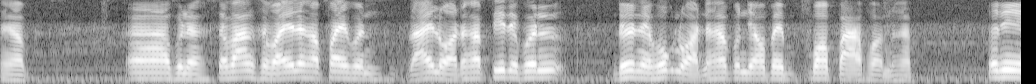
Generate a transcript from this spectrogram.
นะครับอ่าเพิ่นน่ะสว่างสวัยแล้วครับไฟเพิ่นหลายหลอดนะครับติดให้เพิ่นเดินในหกหลอดนะครับเพิ่นจะเอาไปบ่อปลาพร้อมนะครับตอนนี้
